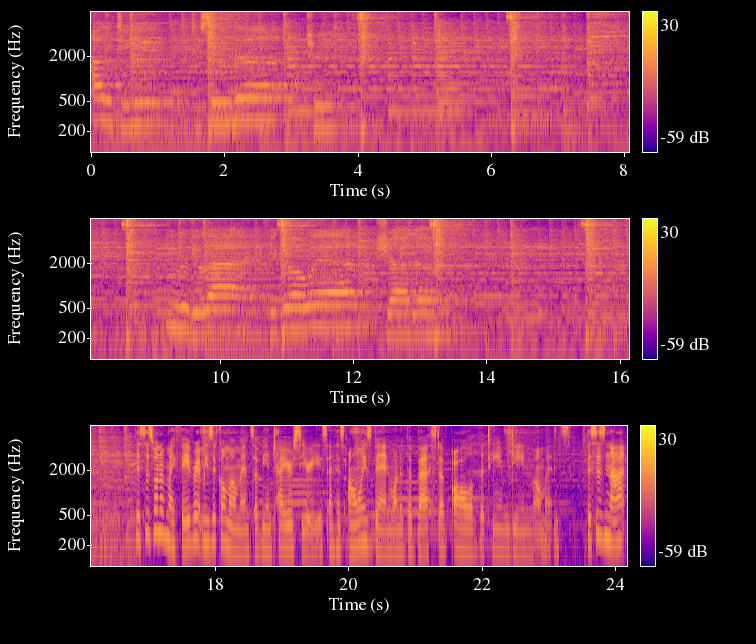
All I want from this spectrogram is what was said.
I look to you to see the truth. You live your life, you shadows. This is one of my favorite musical moments of the entire series and has always been one of the best of all of the Team Dean moments. This is not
